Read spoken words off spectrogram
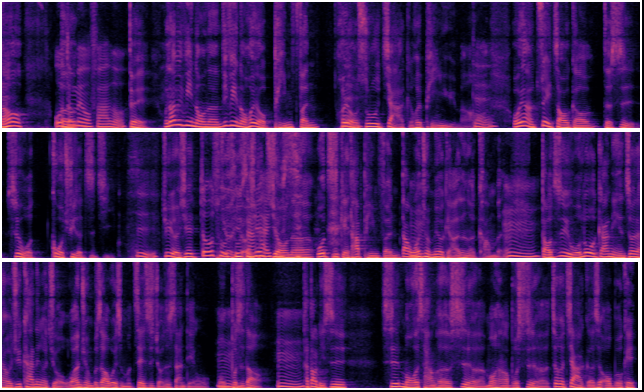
然后我都没有 follow。对，我在 Vivino 呢，Vivino 会有评分，会有输入价格，会评语嘛。对，我跟你讲，最糟糕的是，是我过去的自己，是就有些有有些酒呢，我只给他评分，但我完全没有给他任何 comment，嗯，导致于我若干年之后才回去看那个酒，我完全不知道为什么这支酒是三点五，我不知道，嗯，它到底是。是某个场合适合，某个场合不适合，这个价格是 O 不 OK？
